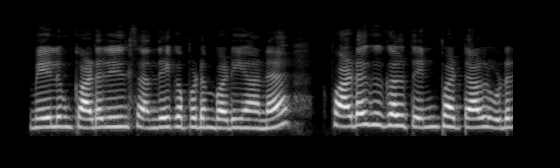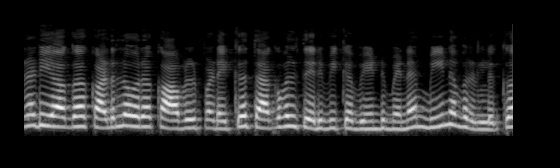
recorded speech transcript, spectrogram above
மேலும் கடலில் சந்தேகப்படும்படியான படகுகள் தென்பட்டால் உடனடியாக கடலோர காவல்படைக்கு தகவல் தெரிவிக்க வேண்டும் என மீனவர்களுக்கு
